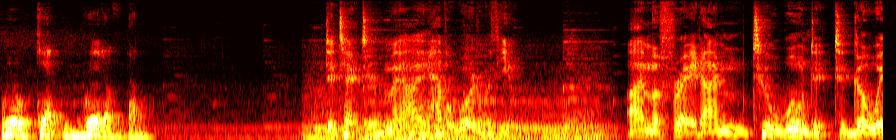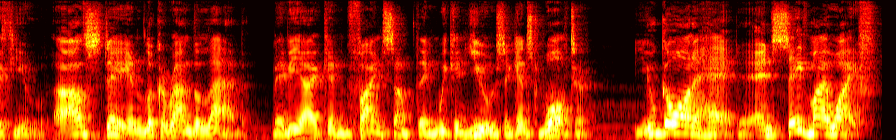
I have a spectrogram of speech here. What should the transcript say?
we'll get rid of them. Detective, may I have a word with you? I'm afraid I'm too wounded to go with you. I'll stay and look around the lab. Maybe I can find something we can use against Walter. You go on ahead and save my wife.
